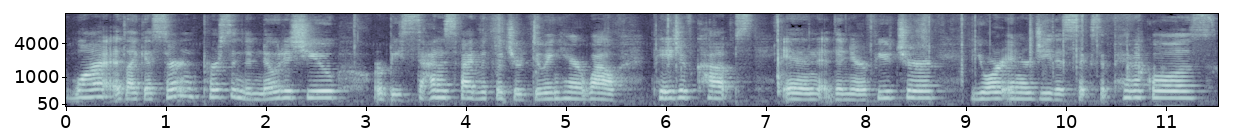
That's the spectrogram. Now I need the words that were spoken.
want like a certain person to notice you or be satisfied with what you're doing here. Wow, Page of Cups in the near future. Your energy, the Six of Pentacles.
